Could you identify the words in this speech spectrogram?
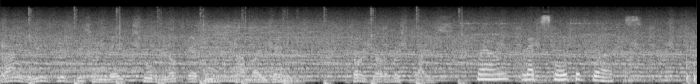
Run with this bees and make sure not getting stung by them. Do your best guys. Well, let's hope it works.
